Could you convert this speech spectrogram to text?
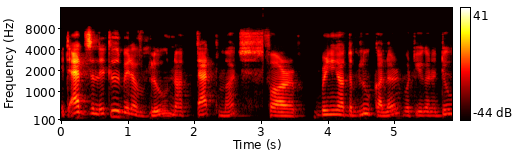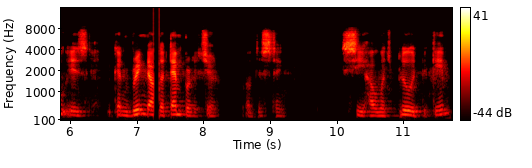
It adds a little bit of blue not that much for bringing out the blue color. What you're gonna do is you can bring down the temperature of this thing. See how much blue it became?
